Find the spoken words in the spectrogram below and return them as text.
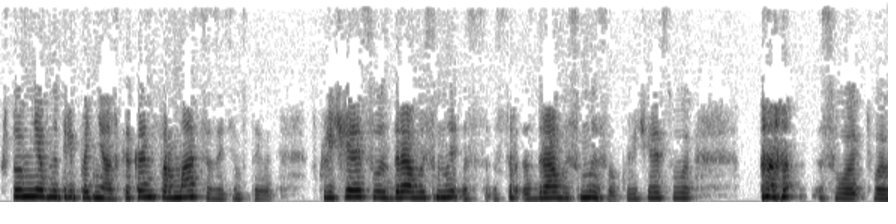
что у меня внутри поднялось, какая информация за этим стоит, включая свой здравый, смы, здравый смысл, включая свой, свой твой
